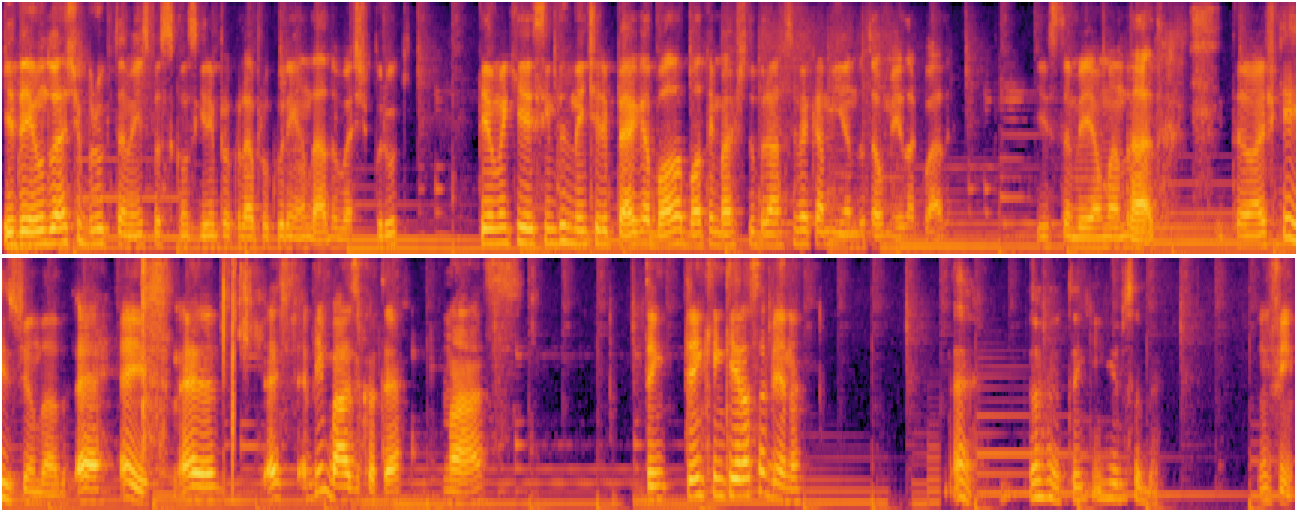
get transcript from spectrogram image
E tem um do Westbrook também, se vocês conseguirem procurar, procurem andar do Westbrook. Tem uma que simplesmente ele pega a bola, bota embaixo do braço e vai caminhando até o meio da quadra. Isso também é uma andada. Então acho que é isso de andada. É, é isso. É, é, é bem básico até. Mas. Tem, tem quem queira saber, né? É, Uhum, tem quem queira saber. Enfim,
